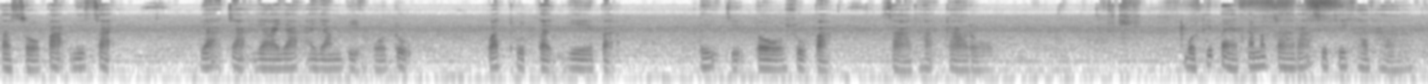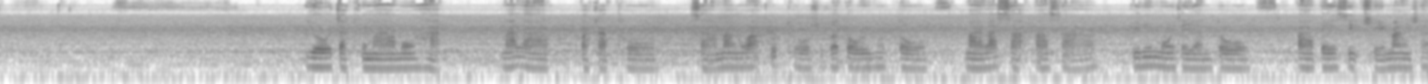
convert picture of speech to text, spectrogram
ตัสโสปะนิสัยยะจะยายะอายัมปิโหตุ วัตถุตะเยปะริจิโตสุปะ สาธการโร บทที่ 8นมการะสิทธิคาถา โยจักคุมาโมหะมะลาปะกัตโท สามังวะพุทโธ สุกโตวิมุตโต มาลัสสะปาสาวินิโมจยันโต ปาเปสิเขมังชา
